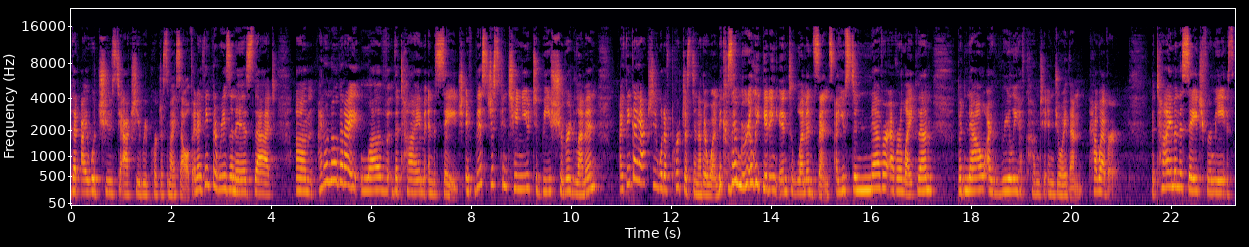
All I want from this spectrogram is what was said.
that I would choose to actually repurchase myself. And I think the reason is that um, I don't know that I love the thyme and the sage. If this just continued to be sugared lemon, I think I actually would have purchased another one because I'm really getting into lemon scents. I used to never ever like them, but now I really have come to enjoy them. However, the thyme and the sage for me is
